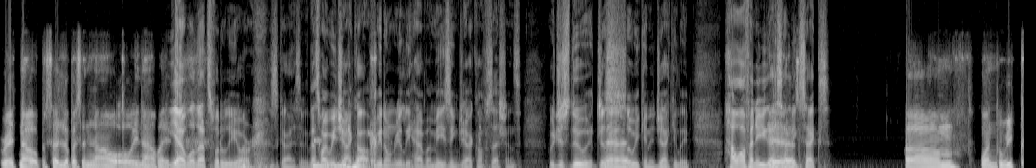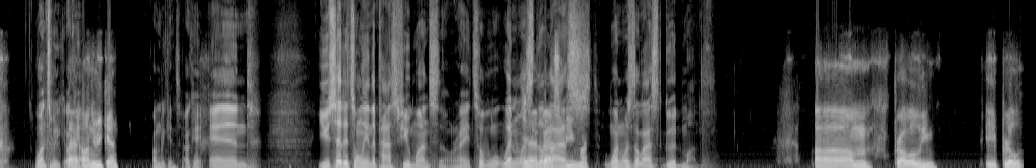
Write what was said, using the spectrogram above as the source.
right now, basta labasan lang ako, okay na ako eh. Yeah, well, that's what we are as guys. That's why we jack off. We don't really have amazing jack off sessions. We just do it just Yeah. so we can ejaculate. How often are you guys having sex? Um, once a week Once a week. uh, on weekend. on weekends. Okay. And you said it's only in the past few months, though, right? So w- when was Yeah, the last? When was the last good month? Um, probably April.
